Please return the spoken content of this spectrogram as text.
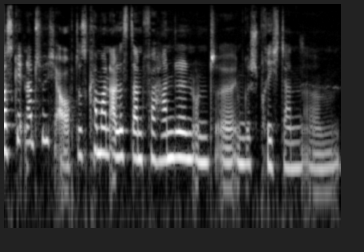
Das geht natürlich auch. Das kann man alles dann verhandeln und äh, im Gespräch dann ähm,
